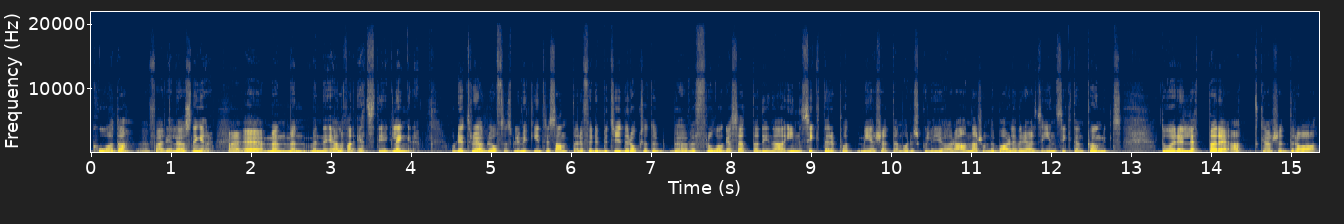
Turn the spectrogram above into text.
koda färdiga lösningar. Eh, men, men, men i alla fall ett steg längre. Och det tror jag oftast blir mycket intressantare för det betyder också att du behöver frågasätta dina insikter på ett mer sätt än vad du skulle göra annars. Om du bara levererar insikten punkt. Då är det lättare att kanske dra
